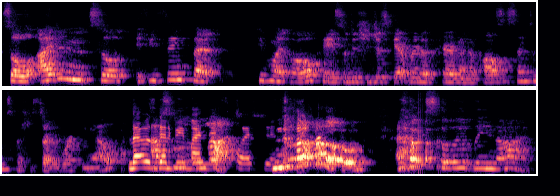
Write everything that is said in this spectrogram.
So I didn't. So if you think that people might go, okay, so did she just get rid of perimenopausal symptoms because she started working out? That was going to be my not. next question. No, absolutely not.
